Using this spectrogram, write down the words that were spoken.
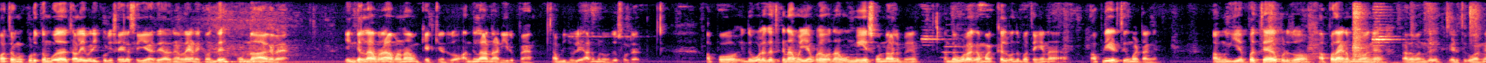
மற்றவங்க கொடுக்கும்போது அது தலை செயலை செய்யாது. அதனால தான் எனக்கு வந்து ஒன்றும் ஆகலை. எங்கெல்லாம் ராமநாமம் கேட்கிறதோ அங்கெல்லாம் நான் இருப்பேன் அப்படின்னு சொல்லி அனுமன் வந்து சொல்கிறார் அப்போது இந்த உலகத்துக்கு நாம் எவ்வளவு தான் உண்மையை சொன்னாலுமே அந்த உலக மக்கள் வந்து பார்த்திங்கன்னா அப்படியே எடுத்துக்க மாட்டாங்க. அவங்களுக்கு எப்போ தேவைப்படுதோ அப்போ தான் என்ன பண்ணுவாங்க? அதை வந்து எடுத்துக்குவாங்க.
